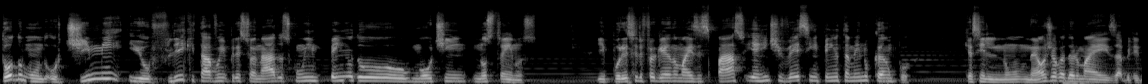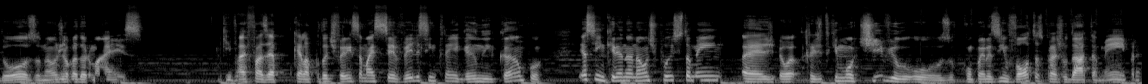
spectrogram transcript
todo mundo, o time e o Flick estavam impressionados com o empenho do Moting nos treinos. E por isso ele foi ganhando mais espaço e a gente vê esse empenho também no campo. Que assim, ele não, não é o jogador mais habilidoso, não é o jogador mais que vai fazer aquela puta diferença, mas você vê ele se entregando em campo. E assim, querendo ou não, tipo, isso também é, eu acredito que motive os companheiros em voltas para ajudar também. Pra...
